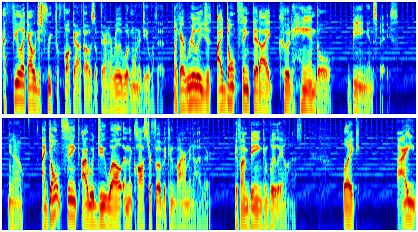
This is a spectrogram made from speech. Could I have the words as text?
I feel like I would just freak the fuck out if I was up there and I really wouldn't want to deal with it. Like, I really just, I don't think that I could handle being in space, you know? I don't think I would do well in the claustrophobic environment either, if I'm being completely honest. Like, I.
